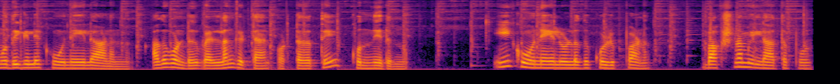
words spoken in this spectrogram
മുതുകിലെ കൂനയിലാണെന്ന്. അതുകൊണ്ട് വെള്ളം കിട്ടാൻ ഒട്ടകത്തെ കൊന്നിരുന്നു. ഈ കൂനയിലുള്ളത് കൊഴുപ്പാണ്. ഭക്ഷണമില്ലാത്തപ്പോൾ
